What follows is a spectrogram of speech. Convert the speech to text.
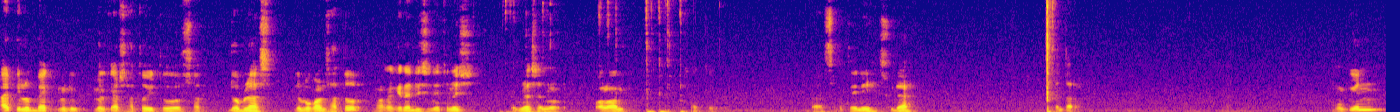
IP loopback milik R1 itu 12 double colon 1, maka kita di sini tulis 12 double colon 1. Nah, seperti ini sudah. Enter. Mungkin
